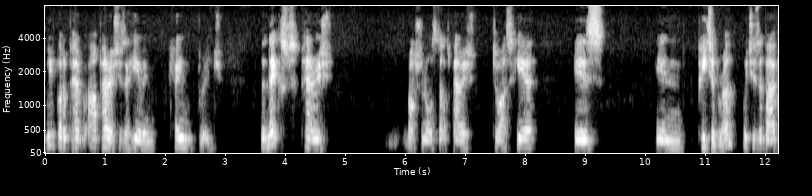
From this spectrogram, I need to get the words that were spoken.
we've got a our parishes are here in Cambridge. The next parish, Russian Orthodox parish to us here, is in Peterborough, which is about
